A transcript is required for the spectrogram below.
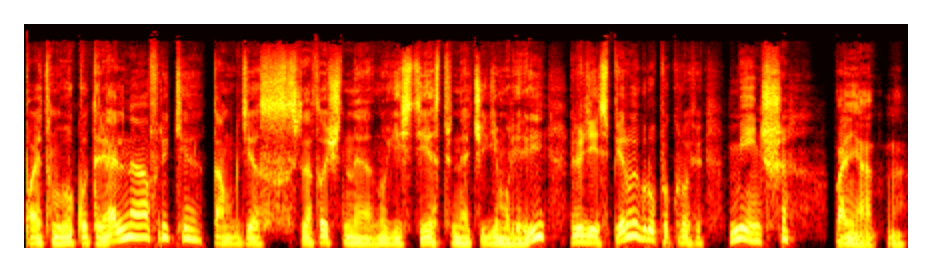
Поэтому в экваториальной Африке, там, где сосредоточены ну, естественные очаги малярии, людей с первой группы крови меньше. Понятно.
